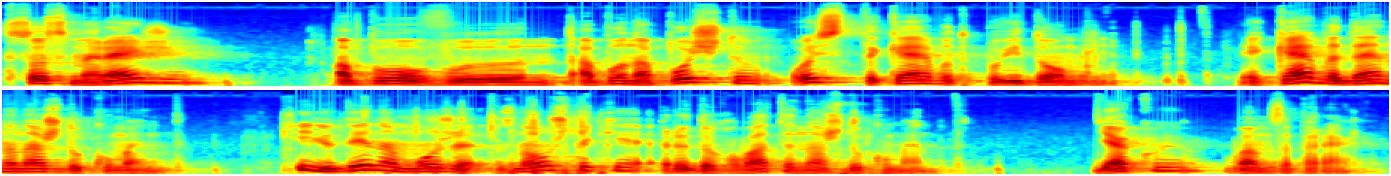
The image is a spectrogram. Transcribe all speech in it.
в соцмережі або, в, або на почту ось таке от повідомлення, яке веде на наш документ. І людина може знову ж таки редагувати наш документ. Дякую вам за перегляд.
